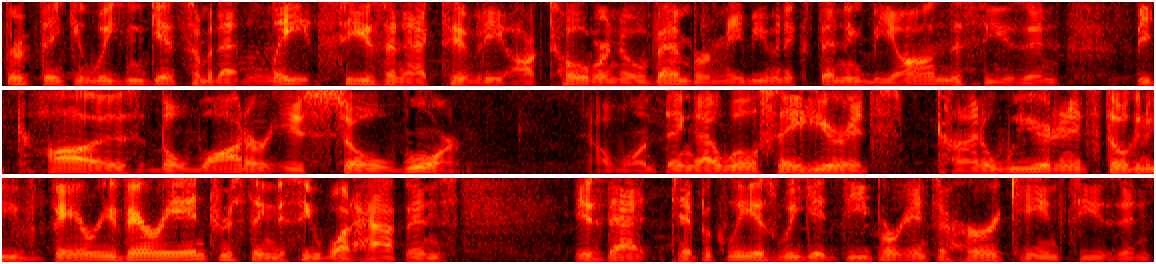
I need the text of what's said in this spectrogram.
they're thinking we can get some of that late season activity, October, November, maybe even extending beyond the season because the water is so warm. Now, one thing I will say here, it's kind of weird and it's still going to be very, very interesting to see what happens. Is that typically as we get deeper into hurricane season,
